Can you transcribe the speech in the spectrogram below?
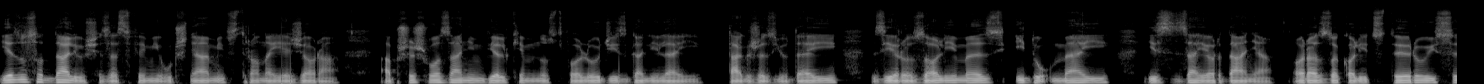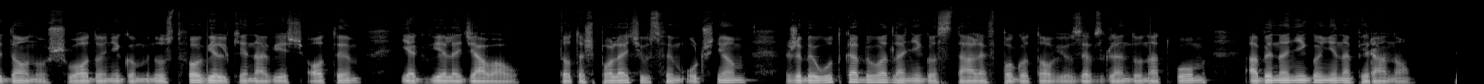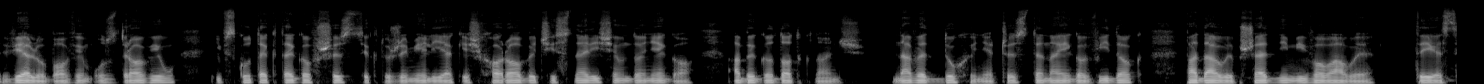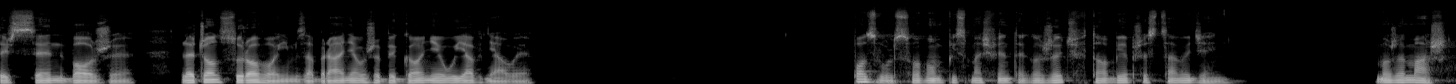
Jezus oddalił się ze swymi uczniami w stronę jeziora, a przyszło za nim wielkie mnóstwo ludzi z Galilei, także z Judei, z Jerozolimy, z Idumei i z Zajordania oraz z okolic Tyru i Sydonu szło do niego mnóstwo wielkie na wieść o tym, jak wiele działał. To też polecił swym uczniom, żeby łódka była dla niego stale w pogotowiu ze względu na tłum, aby na niego nie napierano. Wielu bowiem uzdrowił i wskutek tego wszyscy, którzy mieli jakieś choroby, cisnęli się do niego, aby go dotknąć. Nawet duchy nieczyste na jego widok padały przed nim i wołały: Ty jesteś syn Boży, lecz on surowo im zabraniał, żeby go nie ujawniały. Pozwól słowom Pisma Świętego żyć w Tobie przez cały dzień. Może masz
